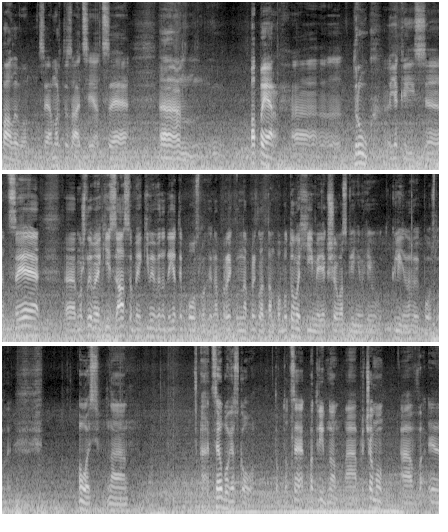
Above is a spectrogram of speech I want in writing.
паливо, це амортизація, це е, папер, е, друк якийсь, е, це е, можливо якісь засоби, якими ви надаєте послуги, наприклад, наприклад, там побутова хімія, якщо у вас клінінги, клінінгові послуги. Ось е, е, це обов'язково. Тобто це потрібно. е, Причому е, е,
